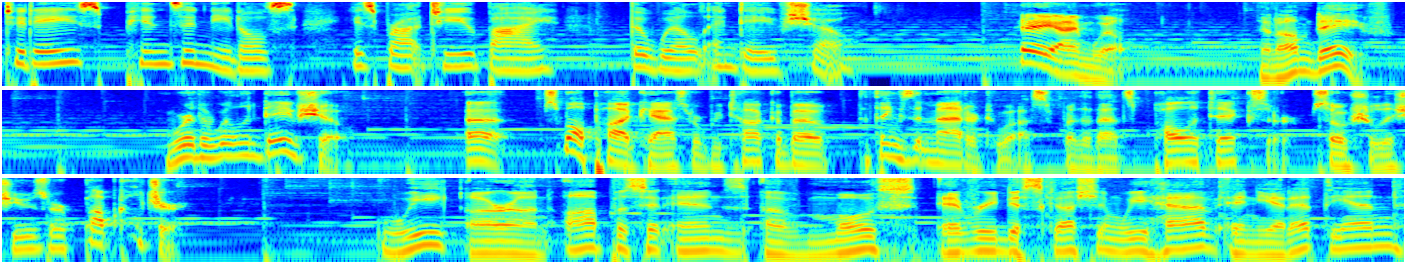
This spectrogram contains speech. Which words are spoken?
Today's Pins and Needles is brought to you by The Will and Dave Show. Hey, I'm Will. And I'm Dave. We're The Will and Dave Show, a small podcast where we talk about the things that matter to us, whether that's politics or social issues or pop culture. We are on opposite ends of most every discussion we have, and yet at the end,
